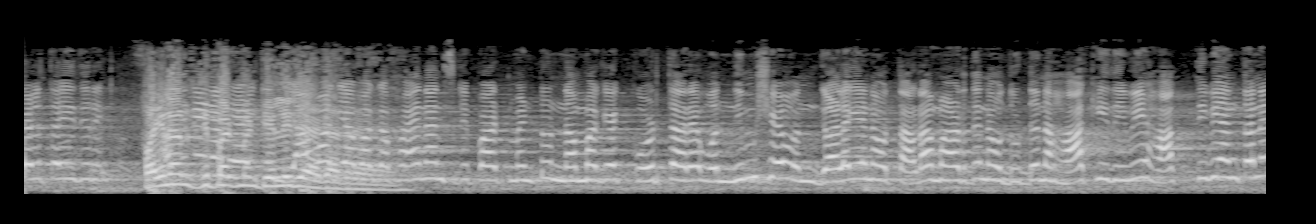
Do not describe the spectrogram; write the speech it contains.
ಹೇಳ್ತಾ ಇದ್ದೀರಿ Finance ಅದನ್ನೇ department ಹೇಳ್ತೀನಿ, ಎಲ್ಲಿದೆ ಯಾವಾಗ ಹಾಗಾದ್ರೆ? ಯಾವಾಗ ಫೈನಾನ್ಸ್ ಡಿಪಾರ್ಟ್ಮೆಂಟ್ ನಮಗೆ ಕೊಡ್ತಾರೆ ಒಂದ್ ನಿಮಿಷ ಒಂದ್ ಗಳಿಗೆ ನಾವು ತಡ ಮಾಡದೆ ನಾವು ದುಡ್ಡನ್ನ ಹಾಕಿದೀವಿ ಹಾಕ್ತಿವಿ ಅಂತಾನೆ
